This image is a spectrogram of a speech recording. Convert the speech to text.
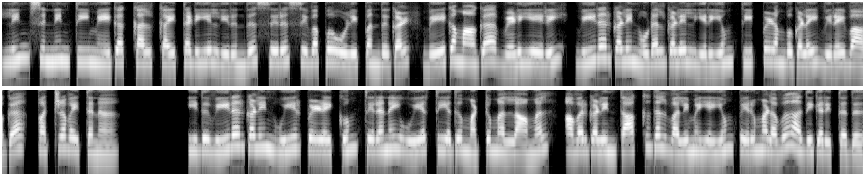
லின் சின்னின் தீ மேகக் கல் கைத்தடியில் இருந்து சிறு சிவப்பு ஒளிப்பந்துகள் வேகமாக வெளியேறி வீரர்களின் உடல்களில் எரியும் தீப்பிழம்புகளை விரைவாக பற்ற வைத்தன இது வீரர்களின் உயிர் பிழைக்கும் திறனை உயர்த்தியது மட்டுமல்லாமல் அவர்களின் தாக்குதல் வலிமையையும் பெருமளவு அதிகரித்தது.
